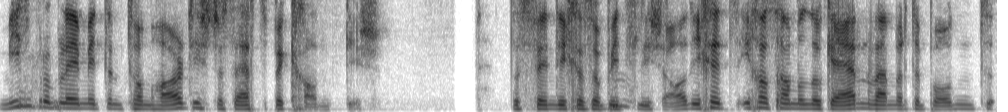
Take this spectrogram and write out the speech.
mein Problem mit dem Tom Hardy ist, dass er zu bekannt ist. Das finde ich so ein bisschen schade. Ich, ich habe es einmal noch gern, wenn man den Bond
